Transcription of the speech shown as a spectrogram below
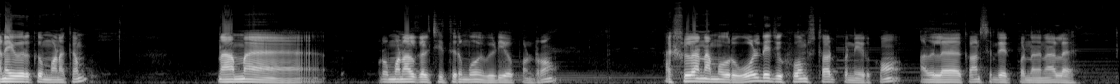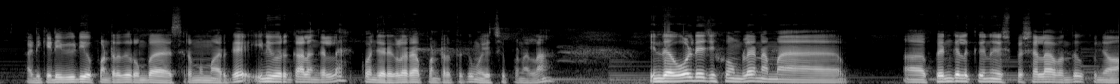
அனைவருக்கும் வணக்கம். நாம் ரொம்ப நாள் கழித்து திரும்பவும் வீடியோ பண்ணுறோம் ஆக்சுவலாக நம்ம ஒரு ஓல்டேஜ் ஹோம் ஸ்டார்ட் பண்ணியிருக்கோம். அதில் கான்சென்ட்ரேட் பண்ணதுனால அடிக்கடி வீடியோ பண்ணுறது ரொம்ப சிரமமாக இருக்குது இனி வரும் காலங்களில் கொஞ்சம் ரெகுலராக பண்ணுறதுக்கு முயற்சி பண்ணலாம். இந்த ஓல்டேஜ் ஹோமில் நம்ம பெண்களுக்குன்னு ஸ்பெஷலாக வந்து கொஞ்சம்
